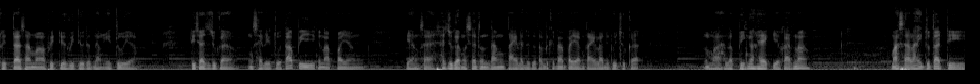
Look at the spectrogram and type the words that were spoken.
berita sama video-video tentang itu ya. Jadi saya juga nge-share itu. Tapi kenapa yang yang saya saya juga nge-share tentang Thailand itu. Tapi kenapa yang Thailand itu juga malah lebih ngehack ya? Karena masalah itu tadi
